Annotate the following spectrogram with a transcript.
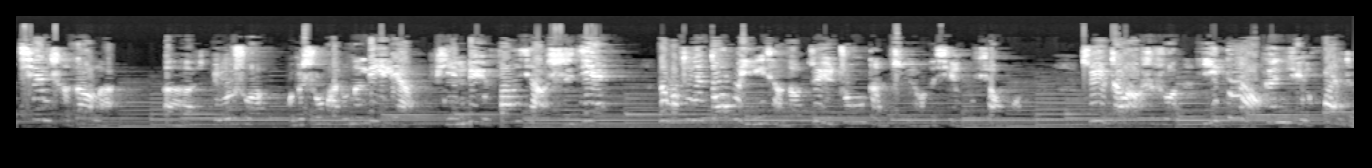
牵扯到了呃，比如说。我们手法中的力量、频率、方向、时间，那么这些都会影响到最终的治疗的效果效果。所以张老师说，一定要根据患者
